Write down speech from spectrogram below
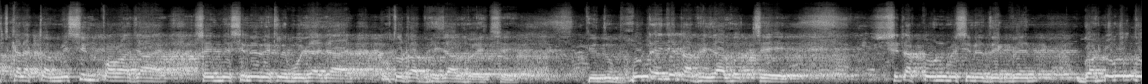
আজকাল একটা মেশিন পাওয়া যায়, সেই মেশিনে দেখলে বোঝা যায় কতটা ভেজাল হয়েছে। কিন্তু ভোটে যেটা ভেজাল হচ্ছে, সেটা কোন মেশিনে দেখবেন? গন্ডগোল তো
